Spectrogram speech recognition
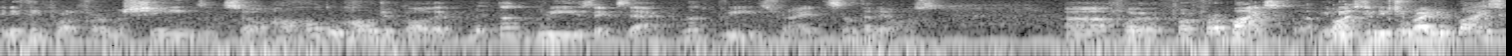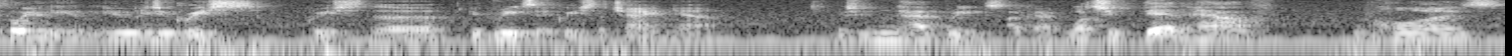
Anything for, for machines and so how, how do how would you call it? Not grease exact, not grease, right? Something else. Uh, for, for, for a bicycle. A you, Need, you need to ride your bicycle. You you you, You need to grease, grease the, you grease it, grease the chain. Yeah. but she didn't have grease. Okay. What she did have was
